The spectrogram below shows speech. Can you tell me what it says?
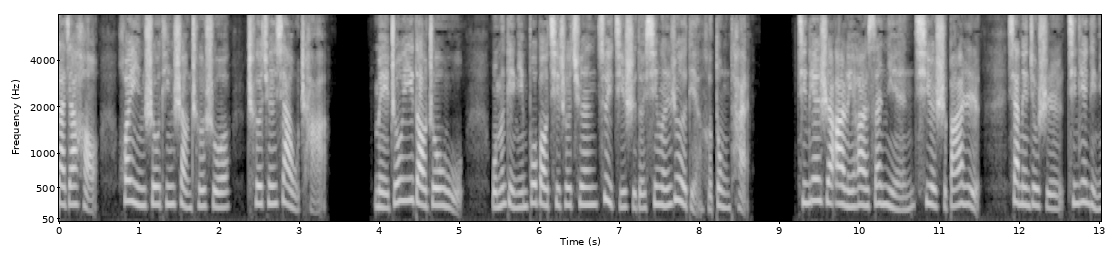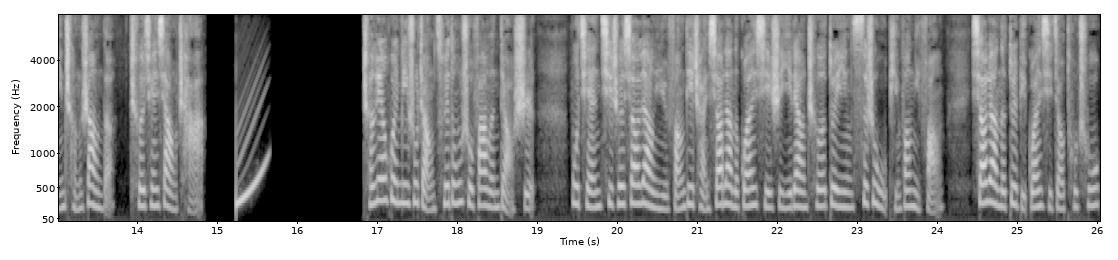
大家好，欢迎收听上车说车圈下午茶。每周一到周五，我们给您播报汽车圈最及时的新闻热点和动态。今天是二零二三年七月十八日，下面就是今天给您呈上的车圈下午茶。乘联会秘书长崔东树发文表示，目前汽车销量与房地产销量的关系是一辆车对应四十五平方米房，销量的对比关系较突出，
